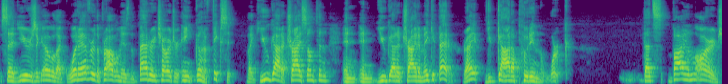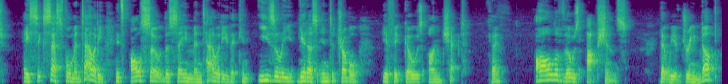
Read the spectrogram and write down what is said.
said years ago, like, whatever the problem is, the battery charger ain't gonna fix it. Like, you gotta try something and, and you gotta try to make it better, right? You gotta put in the work. That's by and large a successful mentality, it's also the same mentality that can easily get us into trouble if it goes unchecked. Okay. All of those options that we have dreamed up,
